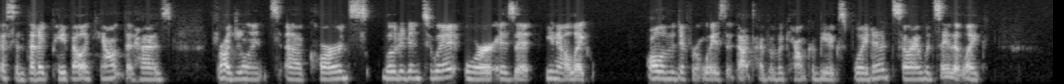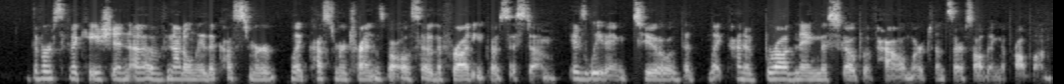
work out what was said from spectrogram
a synthetic PayPal account that has fraudulent uh, cards loaded into it, or is it you know like all of the different ways that that type of account could be exploited? So I would say that like diversification of not only the customer like customer trends but also the fraud ecosystem is leading to the like kind of broadening the scope of how merchants are solving the problem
